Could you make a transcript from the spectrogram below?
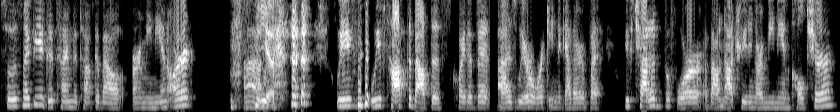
So this might be a good time to talk about Armenian art. Uh, yes, we've we've talked about this quite a bit as we were working together, but we've chatted before about not treating Armenian culture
